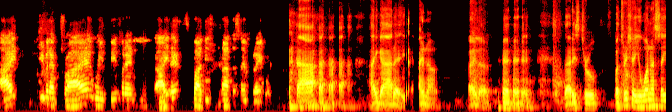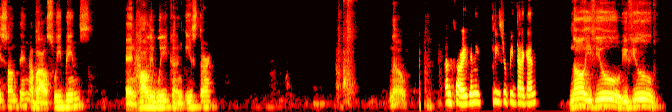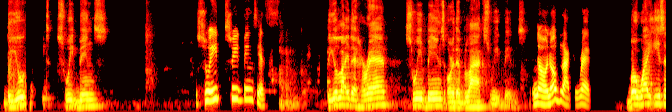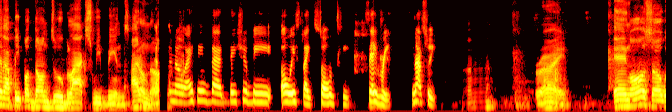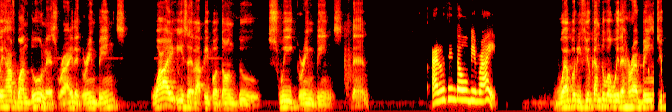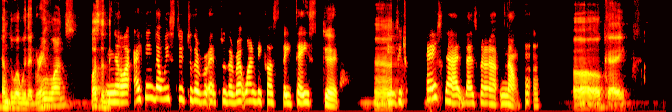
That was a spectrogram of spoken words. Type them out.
I give it a try with different items, but it's not the same flavor. I got it. I know. I know. that is true. Patricia, you want to say something about sweet beans and Holy Week and Easter? No. I'm sorry, can you please repeat that again? No, if you, if you, do you eat sweet beans? Sweet, sweet beans, yes. Do you like the red sweet beans or the black sweet beans? No, no black, red. But why is it that people don't do black sweet beans? I don't know. No, I think that they should be always like salty, savory, not sweet. Uh, right. And also we have guandules, right? The green beans. Why is it that people don't do sweet green beans then? I don't think that will be right. Well, but if you can do it with the red beans, you can do it with the green ones. What's the No, I think that we stick to the red, to the red one because they taste good. Uh, if you taste that, that's gonna no. Mm -mm. Oh, okay,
